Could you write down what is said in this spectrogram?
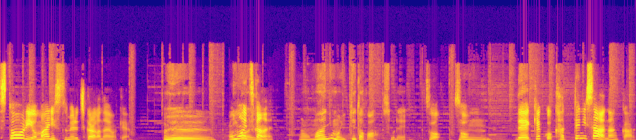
ストーリーを前に進める力がないわけええ思いつかない。うん、前にも言ってたか、それ。そうそう、んで結構勝手にさなんか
